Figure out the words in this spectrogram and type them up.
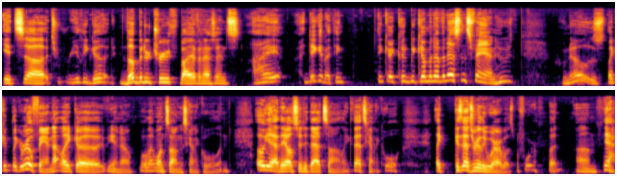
it's uh, it's really good. The Bitter Truth by Evanescence. I I dig it. I think think I could become an Evanescence fan. Who who knows? Like a, like a real fan, not like a you know. Well, that one song is kind of cool, and oh yeah, they also did that song. Like that's kind of cool. Like because that's really where I was before. But um, yeah,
